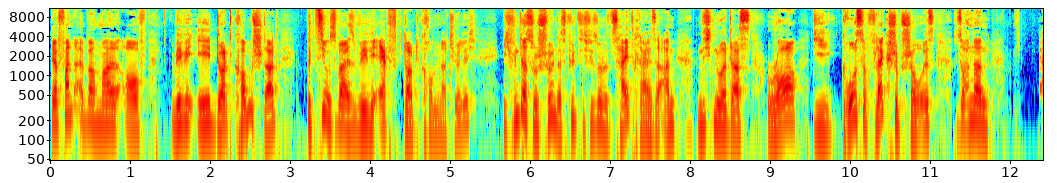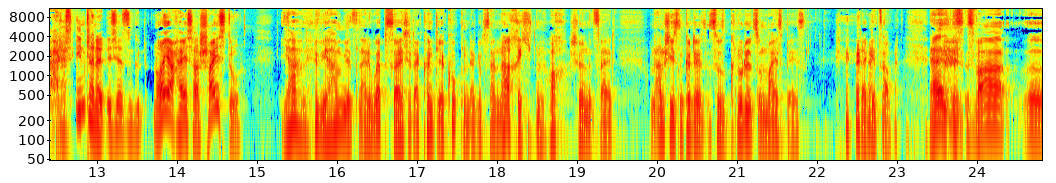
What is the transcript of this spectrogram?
der fand einfach mal auf wwe.com statt, beziehungsweise wwf.com natürlich ich finde das so schön, das fühlt sich wie so eine Zeitreise an. Nicht nur, dass Raw die große Flagship-Show ist, sondern ja, das Internet ist jetzt ein neuer heißer Scheiß, du. Ja, wir haben jetzt eine Webseite, da könnt ihr gucken, da gibt's dann Nachrichten. Och, schöne Zeit. Und anschließend könnt ihr zu Knuddels und MySpace. Da geht's ab. Ja, es, es war äh,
